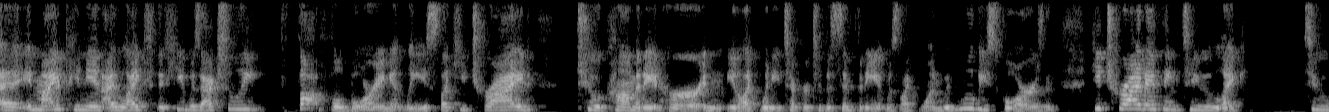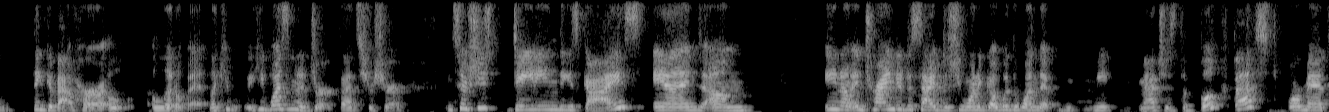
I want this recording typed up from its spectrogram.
uh, in my opinion, I liked that he was actually thoughtful, boring at least. Like he tried to accommodate her, and you know, like when he took her to the symphony, it was like one with movie scores, and he tried, I think, to like to think about her a, a little bit. Like he he wasn't a jerk, that's for sure. And so she's dating these guys, and um, you know, and trying to decide does she want to go with the one that meet matches the book best or match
